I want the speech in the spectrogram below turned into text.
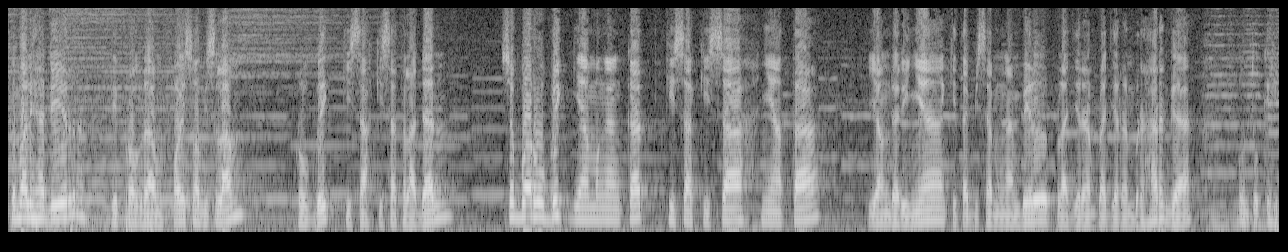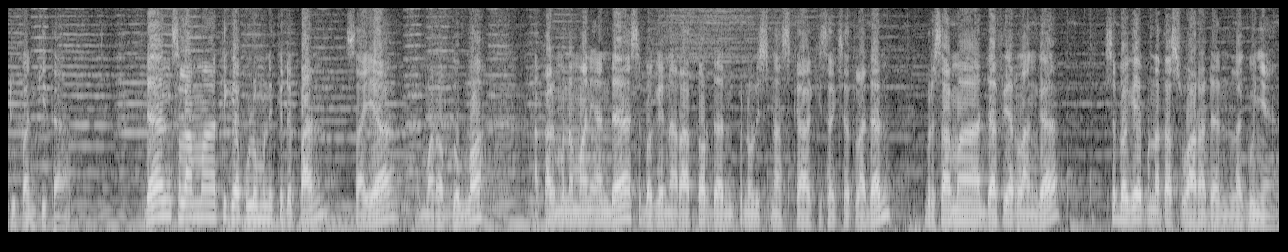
Kembali hadir di program Voice of Islam Rubrik Kisah-Kisah Teladan Sebuah rubrik yang mengangkat kisah-kisah nyata Yang darinya kita bisa mengambil pelajaran-pelajaran berharga untuk kehidupan kita dan selama 30 menit ke depan, saya Umar Abdullah akan menemani Anda sebagai narator dan penulis naskah kisah-kisah teladan bersama Davi Erlangga sebagai penata suara dan lagunya.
